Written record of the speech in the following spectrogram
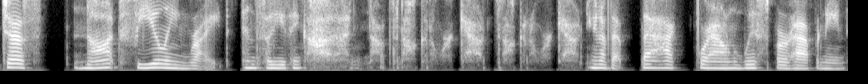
just not feeling right. And so you think, oh, no, it's not going to work out. It's not going to work out. You have that background whisper happening,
